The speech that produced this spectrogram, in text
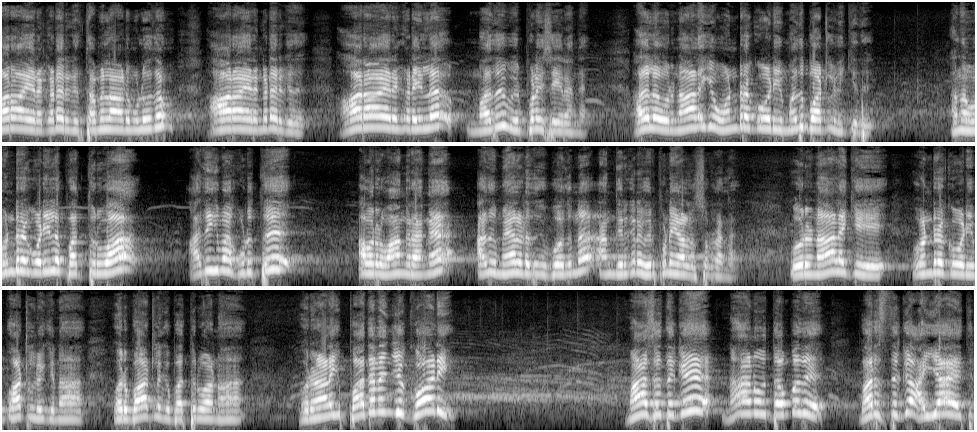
ஆறாயிரம் கடை இருக்குது. தமிழ்நாடு முழுவதும் ஆறாயிரம் கடை இருக்குது. ஆறாயிரம் கடையில் மது விற்பனை செய்கிறாங்க அதில் ஒரு நாளைக்கு ஒன்றரை கோடி மது பாட்டில் விற்கிது அந்த ஒன்றரை கோடியில் பத்து ரூபா அதிகமாக கொடுத்து அவர் வாங்குறாங்க. அது மேலிடத்துக்கு போகுதுன்னு அங்கே இருக்கிற விற்பனையாளர் சொல்கிறாங்க ஒரு நாளைக்கு ஒன்றரை கோடி பாட்டில் விற்கணும் ஒரு பாட்டிலுக்கு பத்து ரூபானா ஒரு நாளைக்கு பதினஞ்சு கோடி. மாதத்துக்கு நானூற்றம்பது வருஷத்துக்கு ஐயாயிரத்தி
